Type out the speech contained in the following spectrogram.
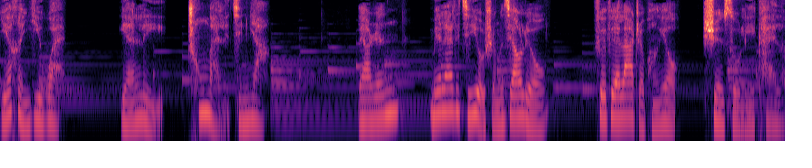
也很意外，眼里充满了惊讶，两人。没来得及有什么交流，菲菲拉着朋友迅速离开了。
